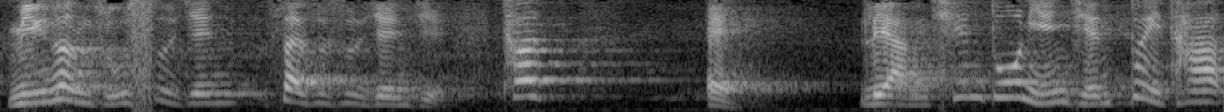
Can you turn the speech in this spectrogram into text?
明恨足世间善是世间解，他，哎，两千多年前对他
